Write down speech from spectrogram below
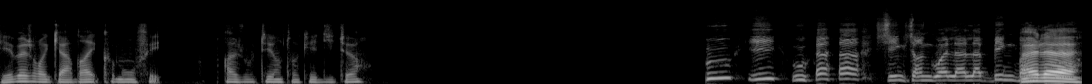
Ok, bah je regarderai comment on fait pour rajouter en tant qu'éditeur. Voilà.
